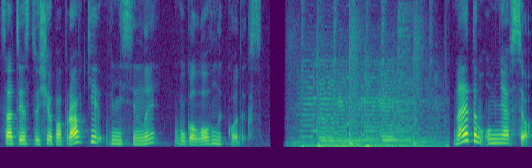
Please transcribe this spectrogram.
Соответствующие поправки внесены в Уголовный кодекс. На этом у меня все.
